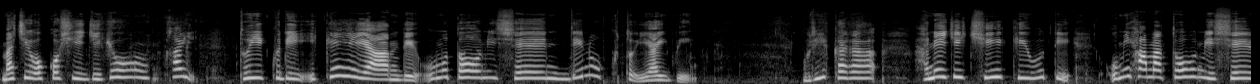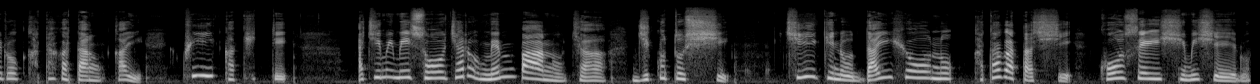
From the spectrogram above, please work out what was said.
町おこし事業会といくりいけやんでうむとみせんでのことやいびん。売りから羽地地域うで海浜とみせる方々んかいクイかきてあちみみそうじゃるメンバーのじゃ軸とし、地域の代表の方々し、構成しみせる、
